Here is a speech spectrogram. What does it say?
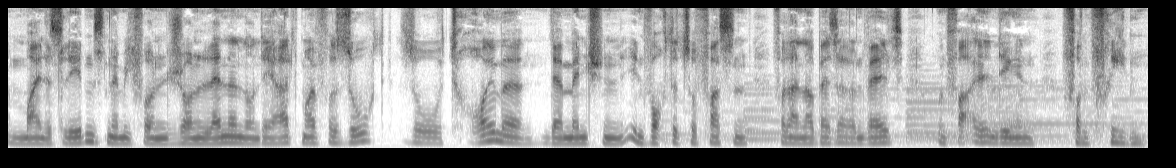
meines Lebens, nämlich von John Lennon. Und er hat mal versucht, so Träume der Menschen in Worte zu fassen von einer besseren Welt und vor allen Dingen von Frieden.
